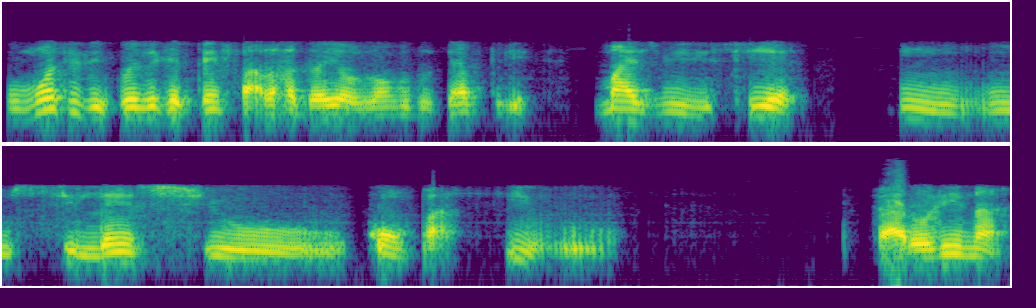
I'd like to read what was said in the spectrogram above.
um monte de coisa que ele tem falado aí ao longo do tempo que mais merecia um, um silêncio compassivo. Carolina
